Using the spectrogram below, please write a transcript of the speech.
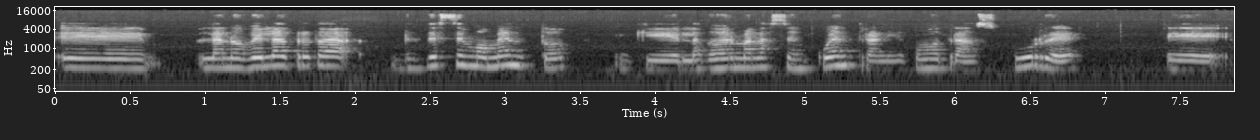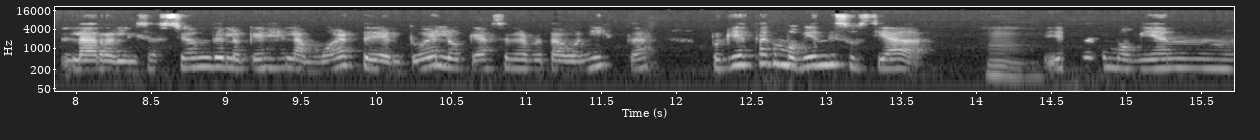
eh, la novela trata desde ese momento en que las dos hermanas se encuentran y cómo transcurre eh, la realización de lo que es la muerte y el duelo que hace la protagonista, porque ella está como bien disociada, mm. ella está como bien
